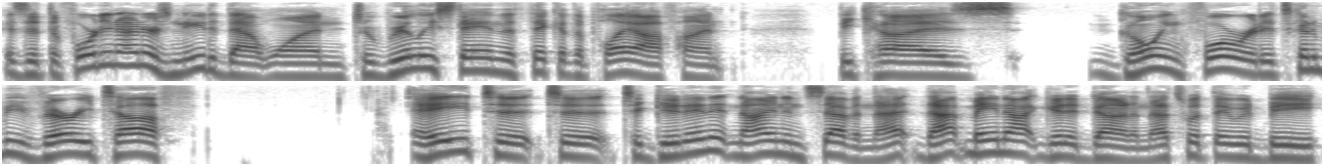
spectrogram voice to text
is that the 49ers needed that one to really stay in the thick of the playoff hunt because going forward, it's going to be very tough. A to to to get in at nine and seven. That that may not get it done, and that's what they would be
